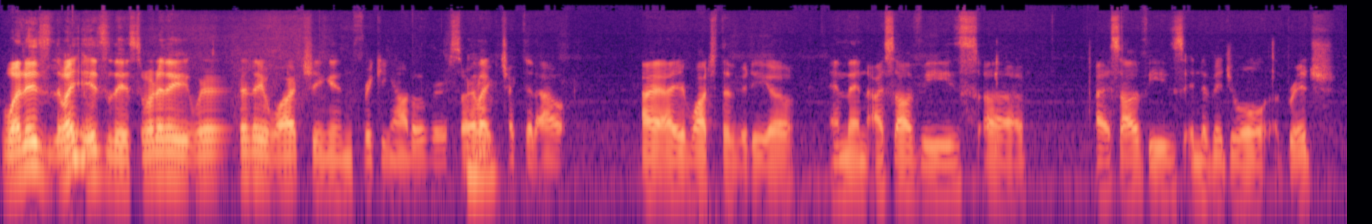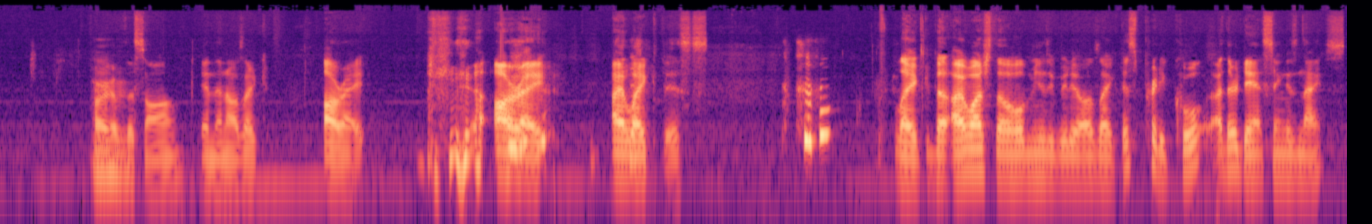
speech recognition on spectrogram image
what is what Mhm. this? What are they? What are they watching and freaking out over? So I like checked it out. I, I watched the video, and then I saw V's. Uh, I saw V's individual bridge part Mhm. of the song, and then I was like, "All right, all right, I like this." like the, I watched the whole music video. I was like, "This is pretty cool. Uh, Their dancing is nice.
